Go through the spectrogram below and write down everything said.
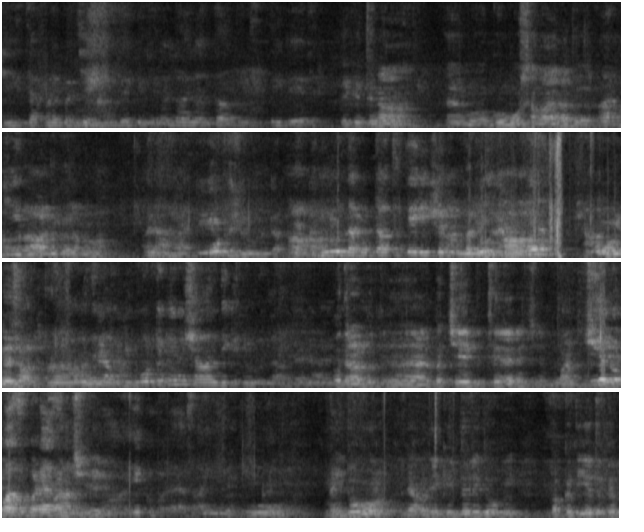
चीज़ ते अपने बच्चे खाते कि ने दाना तंदुरुस्ती दे दे। ये कितना गो मौसम आया ना तो अनार की कलम मामा अनार। वो खजूर का हाँ। खजूर का बूटा तो तेरी खजूर पर ਉਹ ਦਾ ਹੁੰਦੀ ਨਾ ਸਾਲ ਹਾਂ ਉਹਦੇ ਨਾਲ ਪੁੱਟ ਕੇ ਨਿਸ਼ਾਨ ਦੀ ਖਜੂਰ ਲਾ ਦੇਣਾ ਉਹਦੇ ਨਾਲ ਅਹ, ਬੱਚੇ ਬਥੇਰੇ ਨੇ ਚ- ਪੰਜ ਛੇ ਇੱਕ ਬਸ ਬੜਾ ਪੰਜ ਸਾਨੂੰ। ਛੇ। ਹਾਂ, ਇੱਕ ਬੜਾ ਉਹ ਨਹੀਂ ਦੋ ਲਿਆਵਦੀ ਕਿੱਧਰ ਹੀ ਦੋ ਵੀ ਪੱਕਦੀ ਹੈ ਤੇ ਫਿਰ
